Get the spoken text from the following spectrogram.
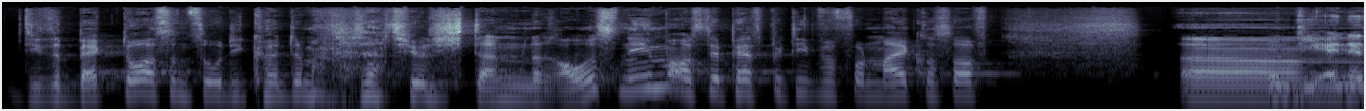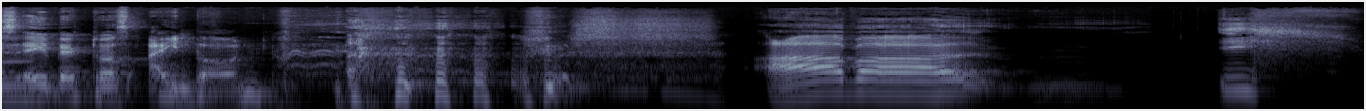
diese Backdoors und so, die könnte man natürlich dann rausnehmen aus der Perspektive von Microsoft. Ähm, und die NSA-Backdoors einbauen. Aber ich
